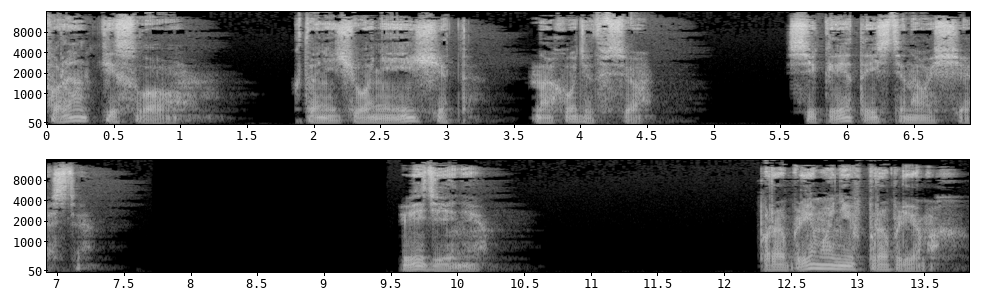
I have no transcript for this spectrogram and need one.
Франк Кислоу. Кто ничего не ищет, находит все. Секрет истинного счастья. Видение. Проблема не в проблемах.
